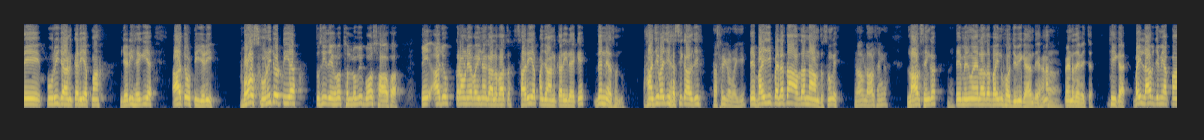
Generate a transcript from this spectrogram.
ਤੇ ਪੂਰੀ ਜਾਣਕਾਰੀ ਆਪਾਂ ਜਿਹੜੀ ਹੈਗੀ ਆ ਆ ਝੋਟੀ ਜਿਹੜੀ, ਬਹੁਤ ਸੋਹਣੀ ਝੋਟੀ ਆ। ਤੁਸੀਂ ਦੇਖ ਲਓ ਥੱਲੋਂ ਵੀ ਬਹੁਤ ਸਾਫ਼ ਆ। ਤੇ ਆਜੋ ਕਰਾਉਣੇ ਬਾਈ ਨਾਲ ਗੱਲਬਾਤ। ਸਾਰੀ ਆਪਾਂ ਜਾਣਕਾਰੀ ਲੈ ਕੇ ਦਿੰਨੇ ਆ ਤੁਹਾਨੂੰ। ਹਾਂਜੀ ਬਾਈ ਜੀ ਸਤਿ ਸ਼੍ਰੀ ਅਕਾਲ ਜੀ। ਸਤਿ ਸ੍ਰੀ ਅਕਾਲ ਬਾਈ ਜੀ। ਤੇ ਬਾਈ ਜੀ ਪਹਿਲਾਂ ਤਾਂ ਆਪਦਾ ਨਾਮ ਦੱਸੋਗੇ? ਨਾਮ ਲਾਭ ਸਿੰਘ। ਲਾਭ ਸਿੰਘ। ਤੇ ਮੈਨੂੰ ਐ ਲੱਗਦਾ ਬਾਈ ਨੂੰ ਫੌਜੀ ਵੀ ਕਹਿੰਦੇ ਹਨਾ? ਪਿੰਡ ਦੇ ਵਿੱਚ। ਠੀਕ ਹੈ ਬਾਈ ਲਾਭ ਜਿਵੇਂ ਆਪਾਂ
